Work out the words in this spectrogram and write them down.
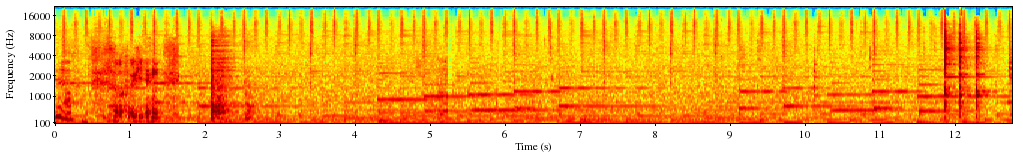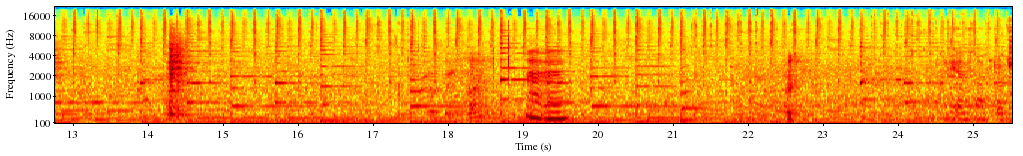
Духовно. Охуєнно. М-м. Я не знаю, хто це.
